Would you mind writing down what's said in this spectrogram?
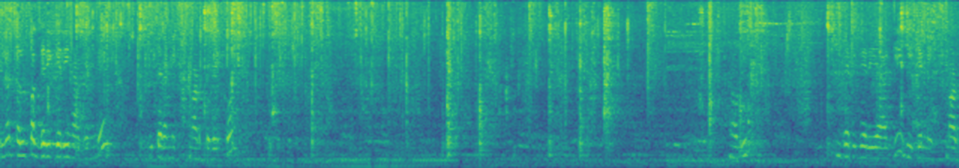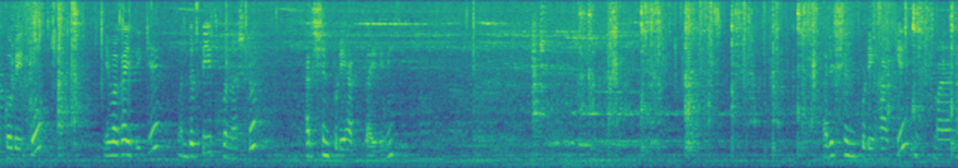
ಎಲ್ಲ ಸ್ವಲ್ಪ ಗರಿ ಗರಿ ಹಾಗಂಗೆ ಈ ಥರ ಮಿಕ್ಸ್ ಮಾಡ್ಕೋಬೇಕು. ನೋಡಿ. ಗರಿ ಗರಿಯಾಗಿ ಹೀಗೆ ಮಿಕ್ಸ್ ಮಾಡ್ಕೋಬೇಕು. ಇವಾಗ ಇದಕ್ಕೆ ಒಂದು ಟೀ ಸ್ಪೂನಷ್ಟು ಅರಿಶಿನ ಪುಡಿ ಹಾಕ್ತಾ ಇದ್ದೀನಿ. ಅರಿಶಿನ ಪುಡಿ ಹಾಕಿ ಮಿಕ್ಸ್ ಮಾಡೋಣ.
